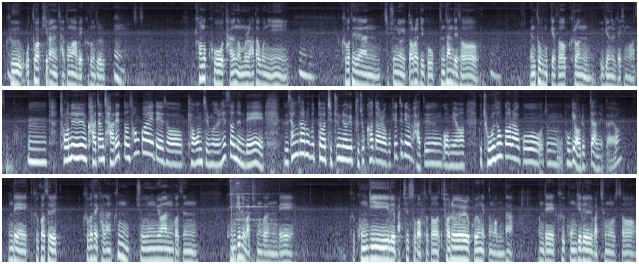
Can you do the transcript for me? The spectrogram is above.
그 오토아키라는 자동화 매크로를 네. 켜놓고 다른 업무를 하다 보니 음. 그것에 대한 집중력이 떨어지고 분산돼서 멘토분께서 그런 의견을 내신 것 같습니다. 음, 저는 가장 잘했던 성과에 대해서 경험 질문을 했었는데 그 상사로부터 집중력이 부족하다라고 피드백을 받은 거면 그 좋은 성과라고 좀 보기 어렵지 않을까요? 근데 그것을 그것의 가장 큰 중요한 것은 공기를 맞추는 거였는데 그 공기를 맞출 수가 없어서 저를 고용했던 겁니다. 근데 그 공기를 맞춤으로써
